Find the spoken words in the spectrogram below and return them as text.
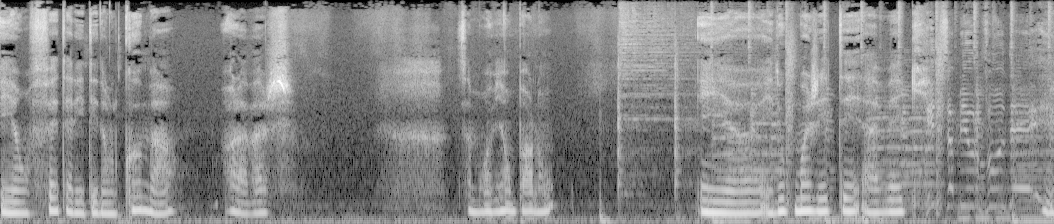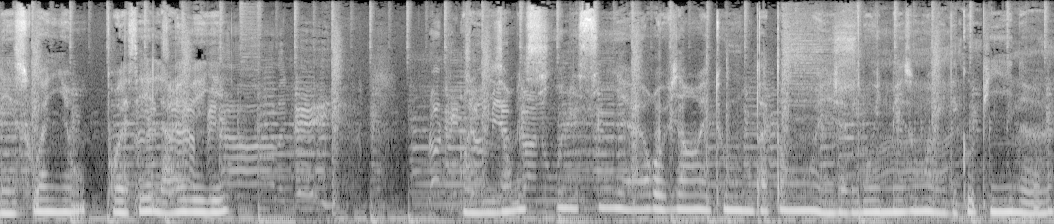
Et en fait, elle était dans le coma. Oh la vache. Ça me revient en parlant. Et, euh, et donc moi j'étais avec les soignants pour essayer de la réveiller en lui disant mais si, mais si, euh, reviens et tout, on t'attend. Et j'avais loué une maison avec des copines.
